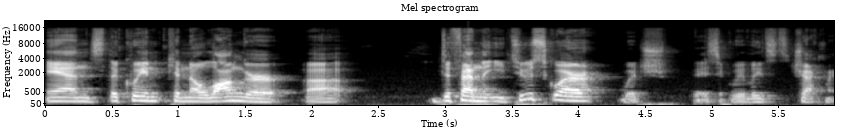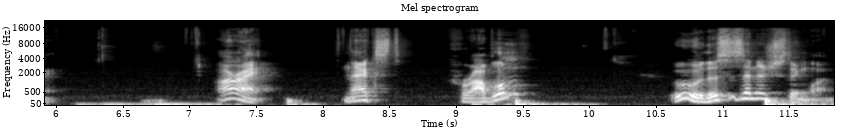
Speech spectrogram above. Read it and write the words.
and the queen can no longer uh, defend the e2 square, which basically leads to checkmate. All right, next problem. Ooh, this is an interesting one.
